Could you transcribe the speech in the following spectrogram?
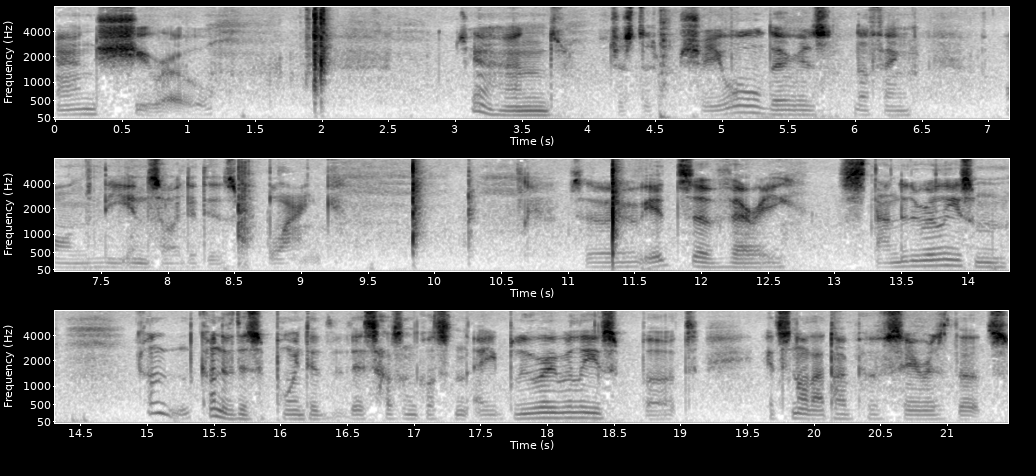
and Shiro. So yeah, and just to show you all, there is nothing on the inside, it is blank. So it's a very standard release. I'm kind of disappointed that this hasn't gotten a Blu-ray release, but it's not that type of series that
